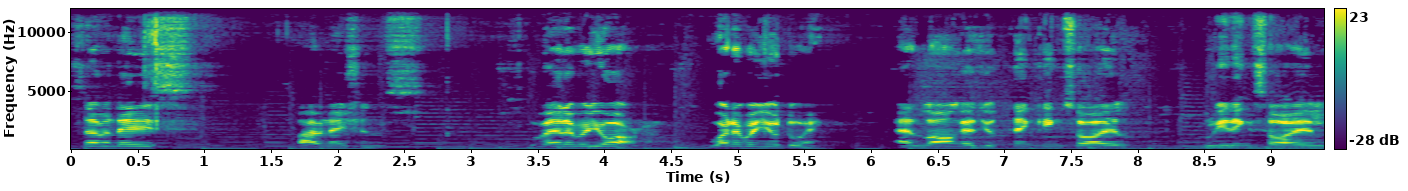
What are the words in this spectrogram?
seven days, five nations, wherever you are, whatever you're doing, as long as you're thinking soil, breathing soil,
